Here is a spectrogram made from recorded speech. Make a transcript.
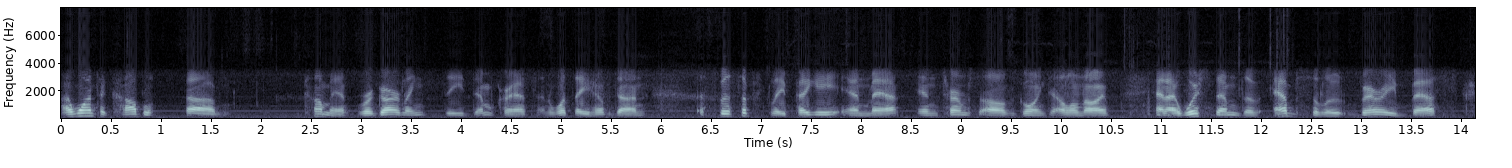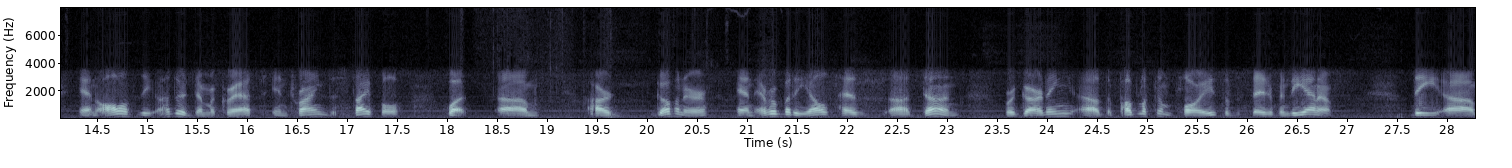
I want to um, comment regarding the Democrats and what they have done, specifically Peggy and Matt, in terms of going to Illinois. And I wish them the absolute very best and all of the other Democrats in trying to stifle what um, our governor and everybody else has uh, done regarding uh, the public employees of the state of Indiana. The uh,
